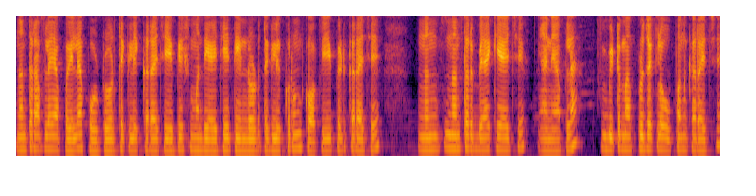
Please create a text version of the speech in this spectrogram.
नंतर आपल्या या पहिल्या फोटोवरती क्लिक करायचे. इफेक्ट्समध्ये यायचे. तीन डॉटवरती क्लिक करून कॉपी इफेक्ट करायचे. नं नंतर बॅक यायचे आणि आपला बीटमार्क प्रोजेक्टला ओपन करायचे.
